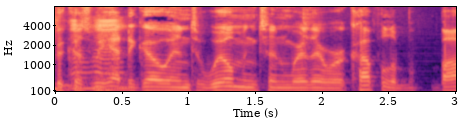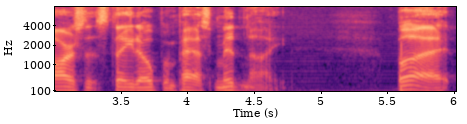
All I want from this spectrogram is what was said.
because we had to go into Wilmington where there were a couple of bars that stayed open past midnight, but.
